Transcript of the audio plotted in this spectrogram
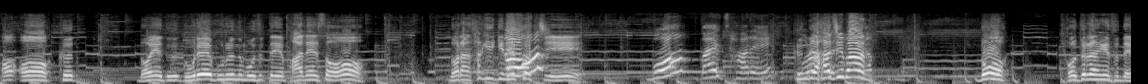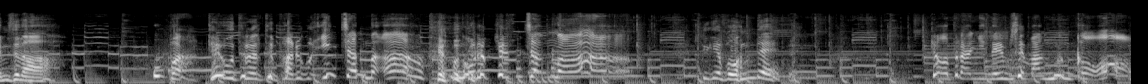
어어 그 너의 그 노래 부르는 모습 때문에 반해서 너랑 사귀긴 어? 했었지. 뭐? 말 잘해. 근데 하지만- 너 겨드랑이에서 냄새나. 오빠 데오드란트 바르고 있잖아. 노력했잖아 그게 뭔데? 겨드랑이 냄새 막는 거.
